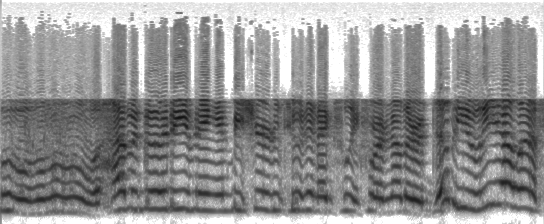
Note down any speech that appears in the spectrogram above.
Ooh, have a good evening and be sure to tune in next week for another E WELF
